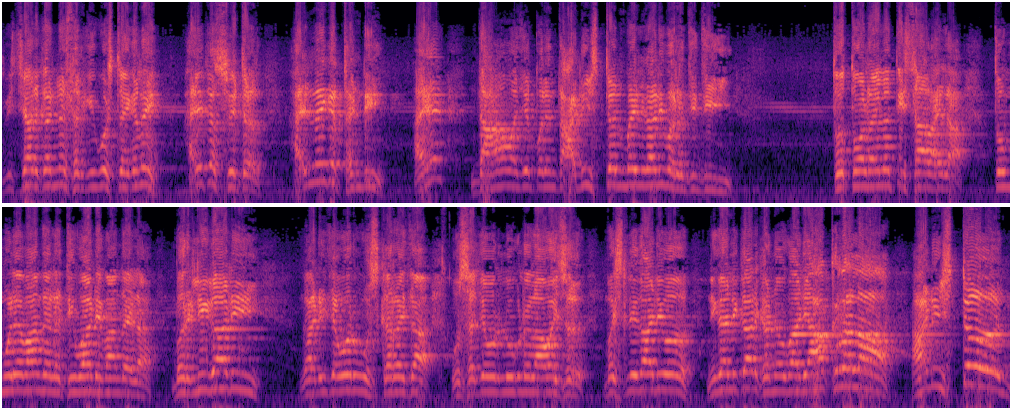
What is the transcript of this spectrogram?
विचार करण्यासारखी गोष्ट आहे का नाही? आहे का स्वेटर? आहे नाही का थंडी? आहे? दहा वाजेपर्यंत अडीच टन बैलगाडी भरती ती. तो तोडायला ती साळायला तो मुळे बांधायला ती वाडे बांधायला. भरली गाडी. गाडीच्या वर ऊस करायचा ऊसाच्या वर लुगडं लावायचं. बसली गाडीवर निघाली कारखान्यावर गाडी अकराला अडीच टन.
